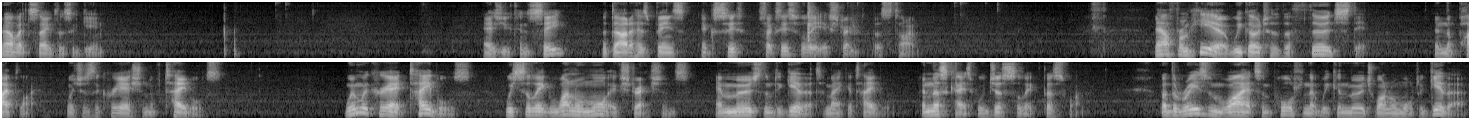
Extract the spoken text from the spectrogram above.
Now let's save this again. As you can see, the data has been successfully extracted this time. Now from here we go to the third step in the pipeline, which is the creation of tables. When we create tables, we select one or more extractions and merge them together to make a table. In this case, we'll just select this one. But the reason why it's important that we can merge one or more together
